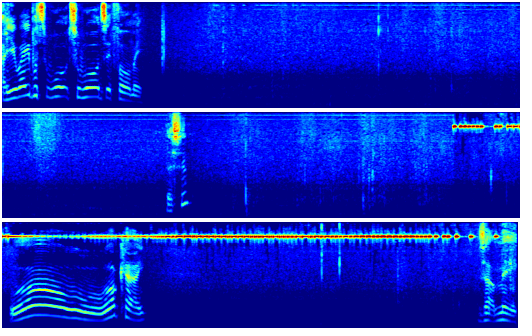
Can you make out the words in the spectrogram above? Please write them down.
Are you able to walk towards it for me? Listen. Whoa, okay. Is that me?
